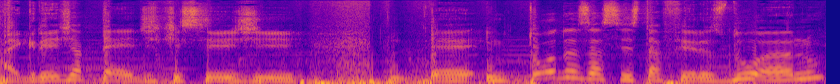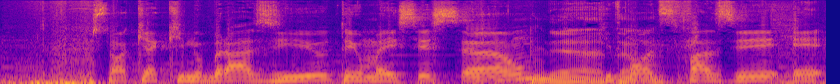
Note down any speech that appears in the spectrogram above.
A igreja pede que seja é, em todas as sextas-feiras do ano, Só que aqui no Brasil tem uma exceção É, que então. pode fazer é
